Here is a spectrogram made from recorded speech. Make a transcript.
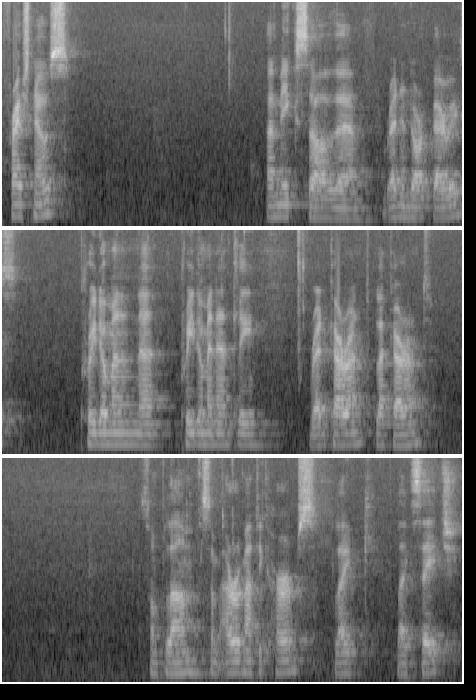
Fresh nose, a mix of uh, red and dark berries, predominant, predominantly red currant, black currant, some plum, some aromatic herbs like, like sage,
